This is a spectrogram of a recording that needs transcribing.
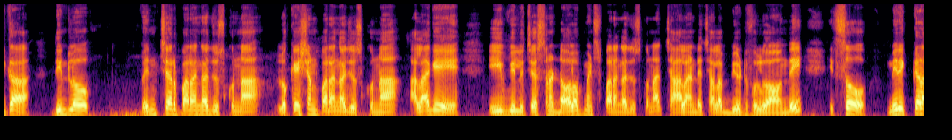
ఇక దీంట్లో వెంచర్ పరంగా చూసుకున్నా లొకేషన్ పరంగా చూసుకున్నా అలాగే ఈ వీళ్ళు చేస్తున్న డెవలప్మెంట్స్ పరంగా చూసుకున్నా చాలా అంటే చాలా బ్యూటిఫుల్గా ఉంది. సో మీరు ఇక్కడ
